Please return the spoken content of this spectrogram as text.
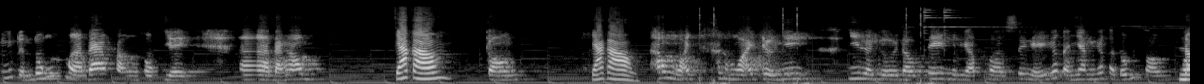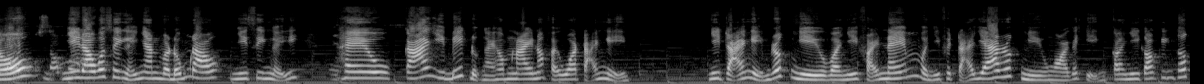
quyết định đúng mà đa phần thuộc về à, đàn ông chắc không còn chắc không. Không ngoại ngoại trừ nhi. Nhi là người đầu tiên mình gặp mà suy nghĩ rất là nhanh rất là đúng. Còn nổ nhi đâu có suy nghĩ nhanh và đúng đâu. Nhi suy nghĩ ừ. theo cái nhi biết được ngày hôm nay nó phải qua trải nghiệm. Nhi trải nghiệm rất nhiều và nhi phải ném và nhi phải trả giá rất nhiều ngoài cái chuyện coi nhi có kiến thức.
